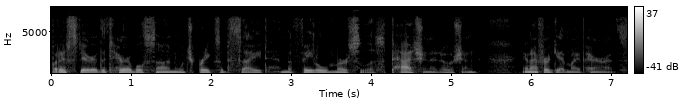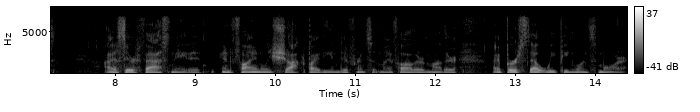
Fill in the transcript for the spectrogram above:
But I stare at the terrible sun which breaks up sight and the fatal, merciless, passionate ocean, and I forget my parents. I stare fascinated, and finally shocked by the indifference of my father and mother, I burst out weeping once more.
